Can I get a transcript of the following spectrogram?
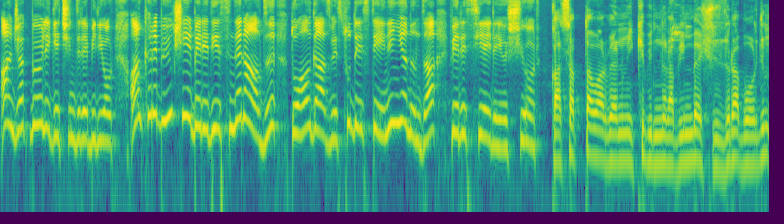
ancak böyle geçindirebiliyor. Ankara Büyükşehir Belediyesi'nden aldığı doğalgaz ve su desteğinin yanında veresiye ile yaşıyor. Kasapta var benim 2000 lira 1500 lira borcum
